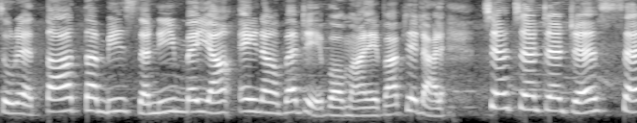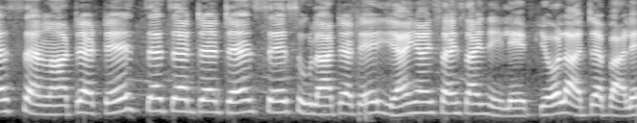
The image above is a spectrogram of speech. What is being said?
ဆိုတဲ့သားသမီးဇနီးမယားအိမ်အောင်ဘက်တွေအပေါ်မှာလေဘာဖြစ်လာလဲကြမ်းကြမ်းတန်တန်ဆက်ဆန်လာတတ်တယ်ကြမ်းကြမ်းတန်တန်ဆဲဆူလာတတ်တယ်ရိုင်းရိုင်းဆိုင်ဆိုင်နေလေပြောလာတတ်ပါလေ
